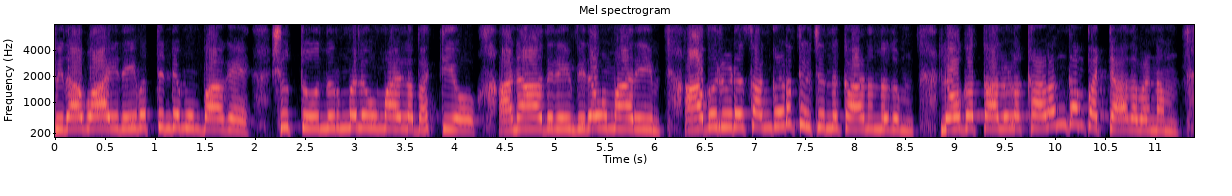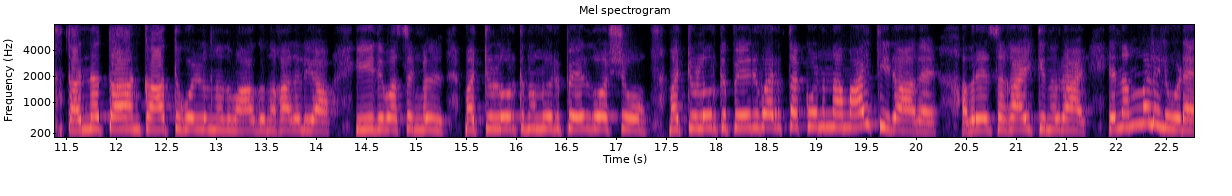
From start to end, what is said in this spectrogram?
പിതാവായ ദൈവത്തിന്റെ മുമ്പാകെ ശുദ്ധവും നിർമ്മലവുമായുള്ള ഭക്തിയോ അനാഥരെയും വിധവന്മാരെയും അവരുടെ സങ്കടത്തിൽ ചെന്ന് കാണുന്നതും ലോകത്താലുള്ള കളങ്കം പറ്റാതെ വണ്ണം തന്നെത്താൻ കാത്തുകൊള്ളുന്നതുമാകുന്നു. ഹലലിയ ഈ ദിവസങ്ങൾ മറ്റുള്ളവർക്ക് നമ്മൾ ഒരു പേര് ദോഷവും മറ്റുള്ളവർക്ക് പേര് വരത്തക്കോണം നാം ആയിത്തീരാതെ അവരെ സഹായിക്കുന്നവരായി. നമ്മളിലൂടെ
